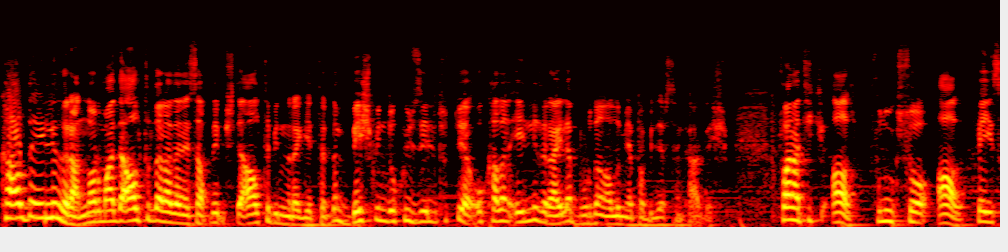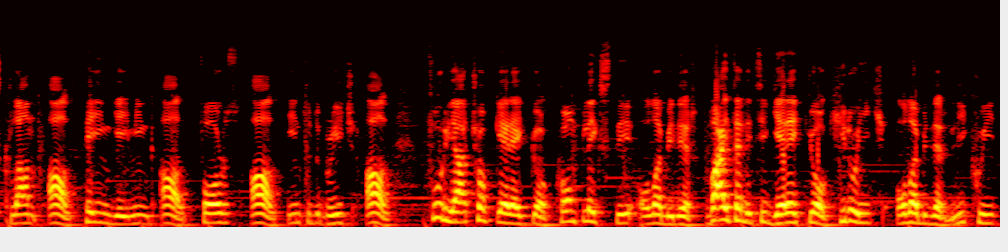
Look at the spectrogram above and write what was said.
Kaldı 50 lira. Normalde 6 liradan hesaplayıp işte 6000 lira getirdim. 5950 tuttu ya o kalan 50 lirayla buradan alım yapabilirsin kardeşim. Fanatic al, Fluxo al, Face Clan al, Pain Gaming al, Force al, Into the Breach al. Furia çok gerek yok. Complexity olabilir. Vitality gerek yok. Heroic olabilir. Liquid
